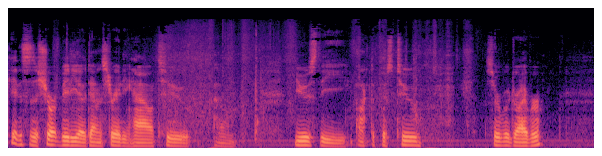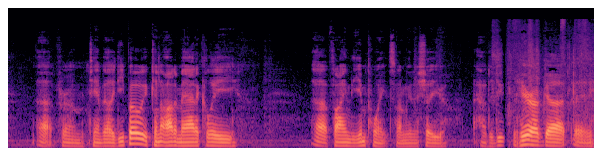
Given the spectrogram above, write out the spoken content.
Okay, this is a short video demonstrating how to um, use the Octopus 2 servo driver uh, from Tam Valley Depot. It can automatically uh, find the endpoints. I'm going to show you how to do. So here I've got a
